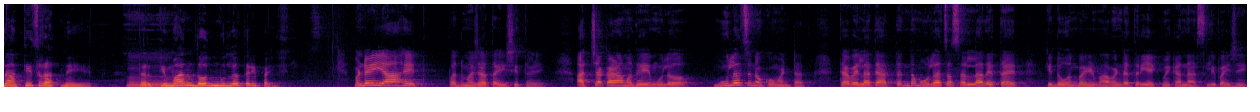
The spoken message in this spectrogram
नातीच राहत नाही आहेत तर किमान दोन मुलं तरी पाहिजे. मंडळी या आहेत पद्मजाताई शितळे. आजच्या काळामध्ये मुलं मूलच नको म्हणतात. त्यावेळेला त्या अत्यंत मोलाचा सल्ला देत आहेत की दोन बहीण भावंडं तरी एकमेकांना असली पाहिजे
